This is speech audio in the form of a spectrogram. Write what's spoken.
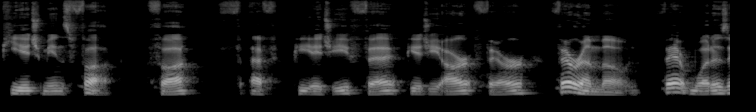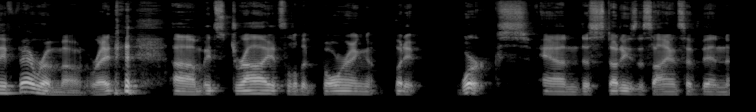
ph means fa, fa, f p h e, fe, p h e r, fair, pheromone. what is a pheromone, right? um, it's dry, it's a little bit boring, but it works. And the studies, the science have been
